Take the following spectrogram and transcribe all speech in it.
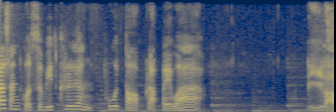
ข้าสันกดสวิตช์เครื่อง พูดตอบกลับไปว่า ดีละ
